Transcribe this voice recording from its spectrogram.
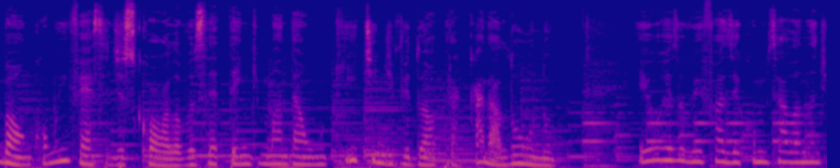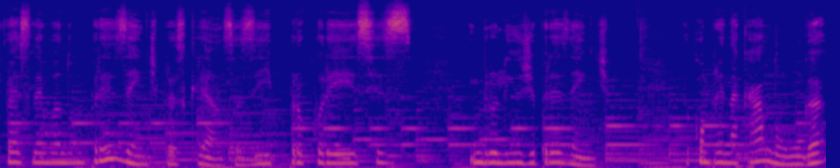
Bom, como em festa de escola você tem que mandar um kit individual para cada aluno, eu resolvi fazer como se a Lana estivesse levando um presente para as crianças e procurei esses embrulhinhos de presente. Eu comprei na Calunga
